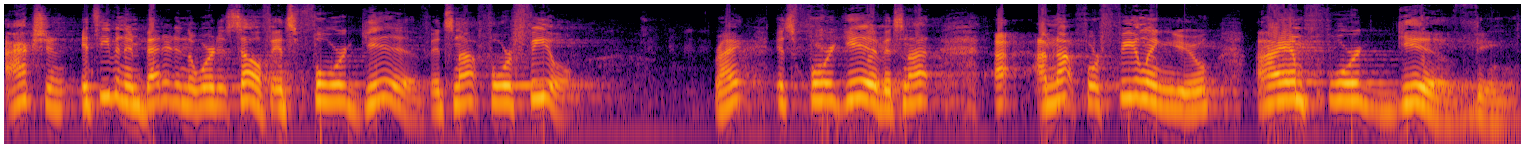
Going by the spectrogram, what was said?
action. It's even embedded in the word itself. It's forgive, it's not for feel. Right? It's forgive. It's not, I, am not for feeling you, I am forgiving.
